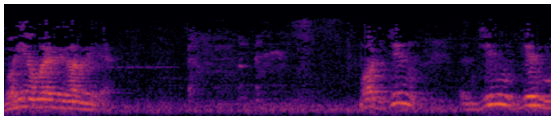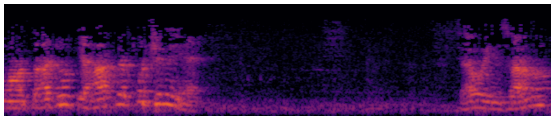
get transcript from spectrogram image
وہی ہماری نگاہ نہیں ہے۔ اور جن جن جن محتاجوں کے ہاتھ میں کچھ نہیں ہے، چاہے وہ انسان ہو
